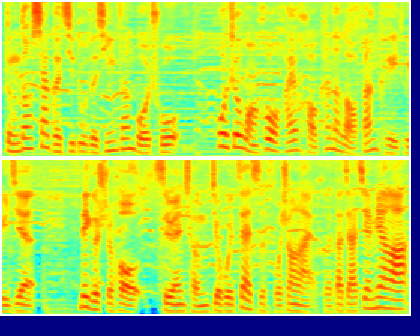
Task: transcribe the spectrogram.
等到下个季度的新番播出，或者往后还有好看的老番可以推荐，那个时候次元城就会再次浮上来和大家见面啦。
